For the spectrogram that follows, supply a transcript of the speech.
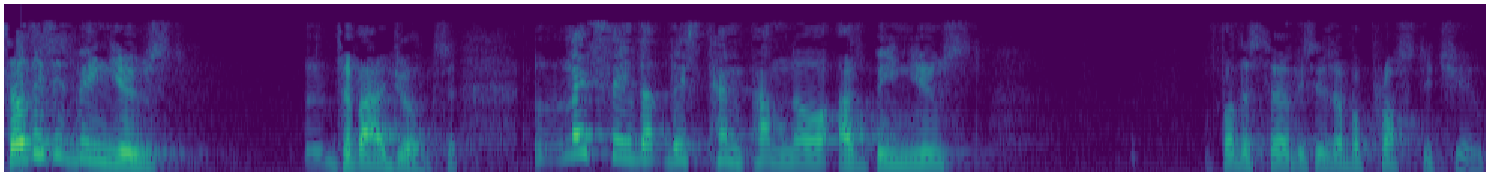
So this is being used to buy drugs. Let's say that this ten pound note has been used for the services of a prostitute.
